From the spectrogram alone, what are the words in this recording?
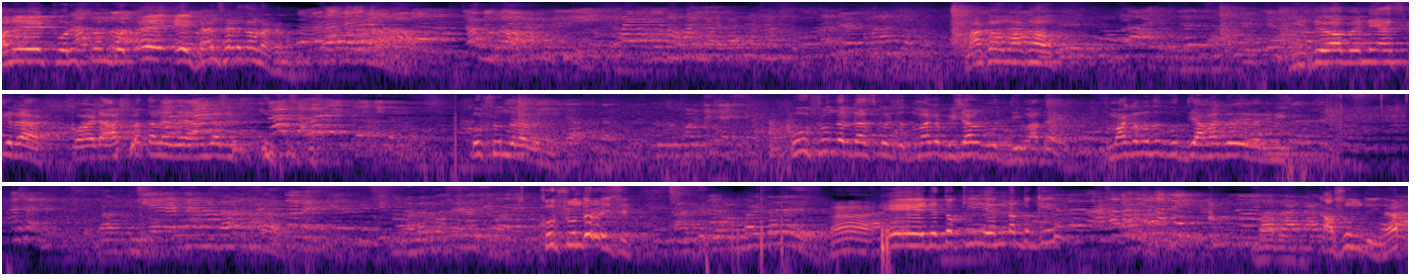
অনেক পরিশ্রম করে এই ফ্যান ছেড়ে দাও না কেন? মাখাও মাখাও। কিছু হবে নি আজকে রাখ কয়টা? হাসপাতালে যায় আঙ্গাল খুব সুন্দর হবে খুব সুন্দর কাজ করছ। তোমাকে বিশাল বুদ্ধি মাথায়। তোমাকে মতো বুদ্ধি আমাকেও এবার নি। খুব সুন্দর হয়েছে। হ্যাঁ এটা তো কি? এর নাম তো কি? কাসুন্দি না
